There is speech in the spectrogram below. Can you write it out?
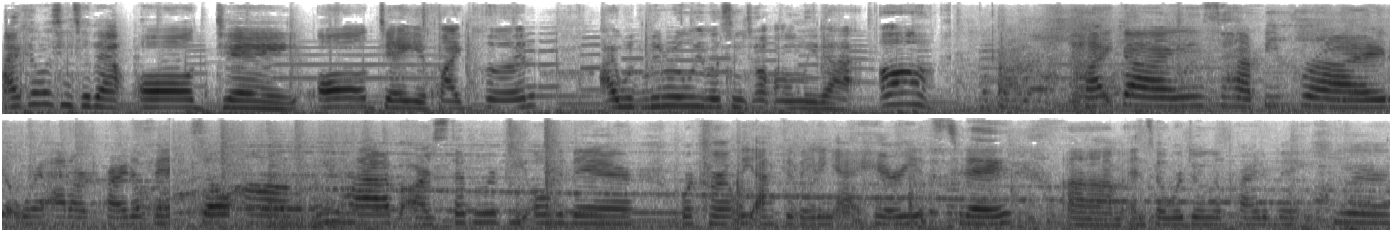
I could listen to that all day, all day if I could. I would literally listen to only that. Oh, Hi guys, happy Pride. We're at our Pride event. So um, we have our step and repeat over there. We're currently activating at Harriet's today. Um, and so we're doing a Pride event here.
